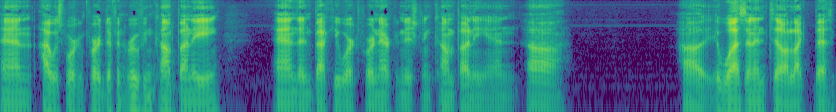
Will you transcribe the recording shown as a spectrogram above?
and I was working for a different roofing company, and then Becky worked for an air conditioning company. And uh, uh, it wasn't until, like Be-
